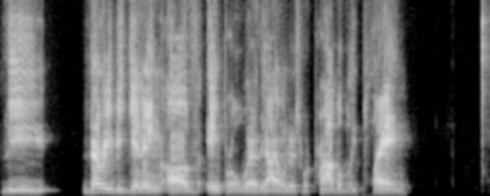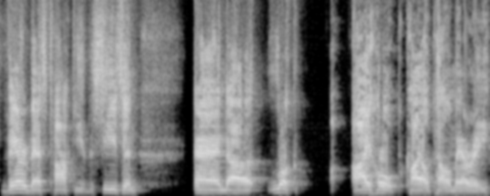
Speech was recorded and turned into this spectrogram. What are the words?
the very beginning of April, where the Islanders were probably playing their best hockey of the season. And uh, look, I hope Kyle Palmieri,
